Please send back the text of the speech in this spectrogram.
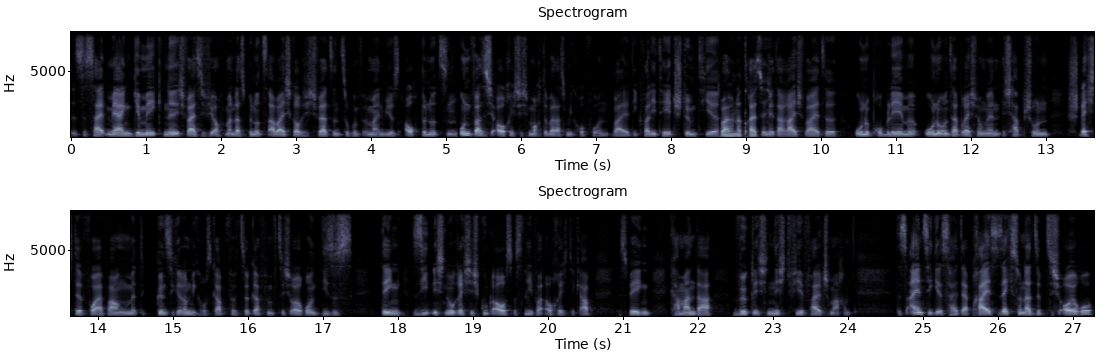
es ist halt mehr ein Gimmick, ne? Ich weiß nicht, wie oft man das benutzt, aber ich glaube, ich werde es in Zukunft in meinen Videos auch benutzen. Und was ich auch richtig mochte, war das Mikrofon, weil die Qualität stimmt hier. 230 Meter Reichweite, ohne Probleme, ohne Unterbrechungen. Ich habe schon schlechte Vorerfahrungen mit günstigeren Mikros gehabt für ca. 50 Euro und dieses Ding sieht nicht nur richtig gut aus, es liefert auch richtig ab. Deswegen kann man da wirklich nicht viel falsch machen. Das Einzige ist halt der Preis, 670 Euro.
